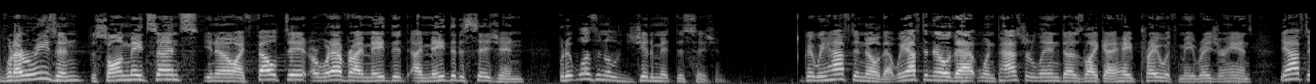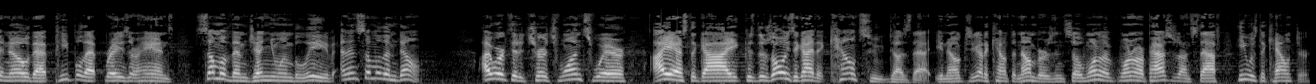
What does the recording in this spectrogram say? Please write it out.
whatever reason, the song made sense, you know, I felt it or whatever, I made the, I made the decision, but it wasn't a legitimate decision. Okay, we have to know that. We have to know that when Pastor Lynn does like a, hey, pray with me, raise your hands, you have to know that people that raise their hands, some of them genuinely believe, and then some of them don't. I worked at a church once where I asked the guy, because there's always a guy that counts who does that, you know, because you got to count the numbers. And so one of the, one of our pastors on staff, he was the counter.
